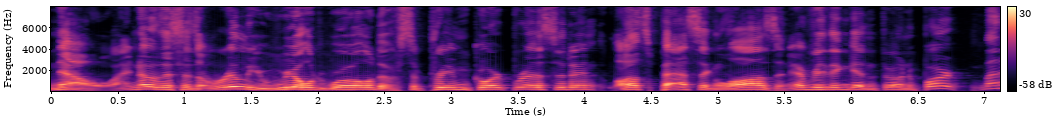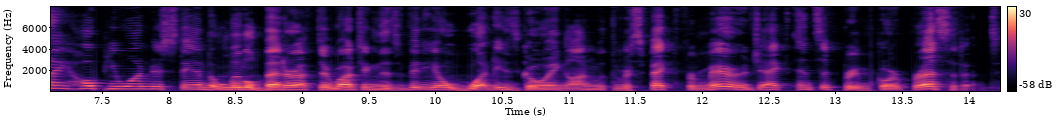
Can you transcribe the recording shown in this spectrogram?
Now, I know this is a really weird world of Supreme Court precedent, us passing laws and everything getting thrown apart, but I hope you understand a little better after watching this video what is going on with the Respect for Marriage Act and Supreme Court precedent.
